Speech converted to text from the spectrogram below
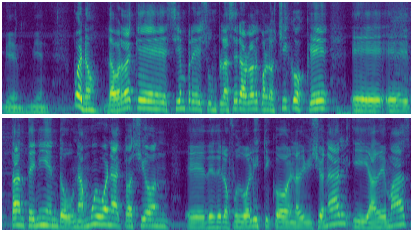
Bien, bien. Bueno, la verdad que siempre es un placer hablar con los chicos que eh, eh, están teniendo una muy buena actuación eh, desde lo futbolístico en la divisional y además,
